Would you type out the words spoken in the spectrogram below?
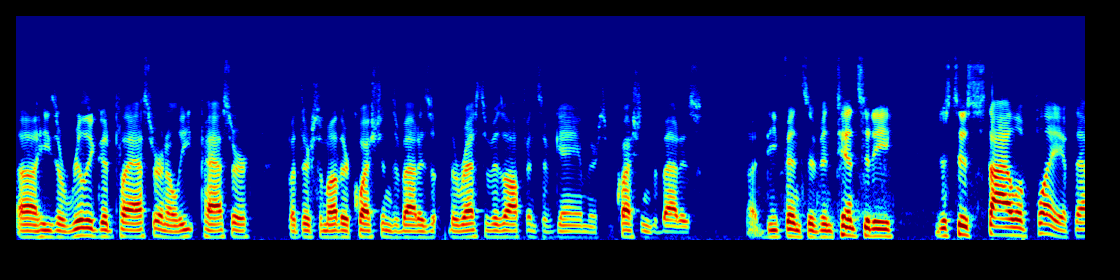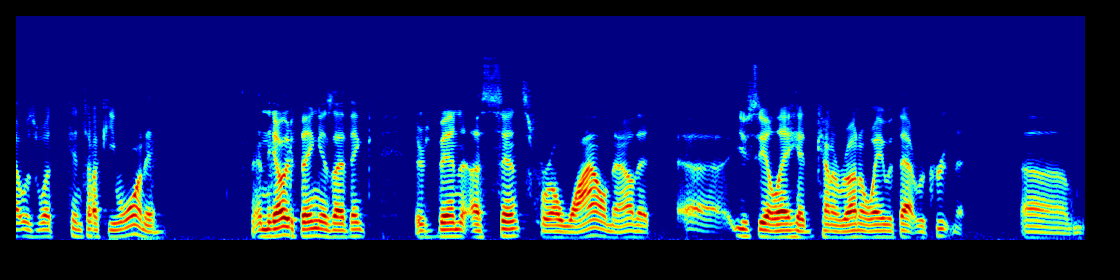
Uh, he's a really good passer, an elite passer, but there's some other questions about his the rest of his offensive game. There's some questions about his uh, defensive intensity, just his style of play, if that was what Kentucky wanted. And the other thing is, I think there's been a sense for a while now that uh, UCLA had kind of run away with that recruitment. Um,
